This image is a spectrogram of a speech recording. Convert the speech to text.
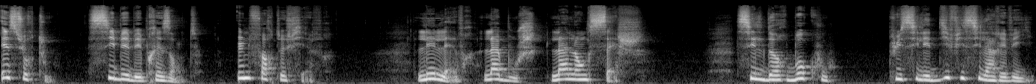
Et surtout, si bébé présente une forte fièvre, les lèvres, la bouche, la langue sèche, s'il dort beaucoup, puis s'il est difficile à réveiller,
